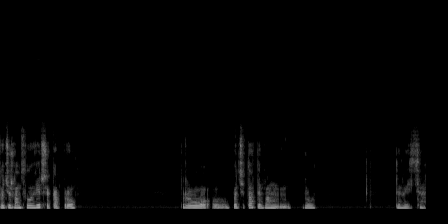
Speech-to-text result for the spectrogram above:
хочу ж вам свого віршика про, про почитати вам про. Дивіться.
